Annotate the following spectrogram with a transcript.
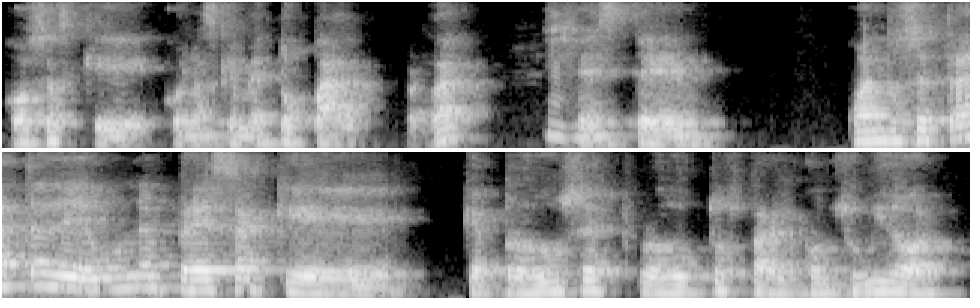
cosas que, con las que me he topado, ¿verdad? este, cuando se trata de una empresa que, que produce productos para el consumidor,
